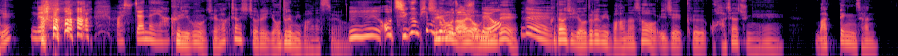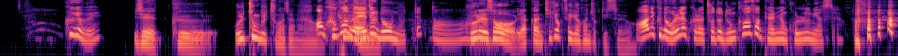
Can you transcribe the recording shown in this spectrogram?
예? 맛있잖아요. 그리고 제가 학창 시절에 여드름이 많았어요. 음, 어 지금 피부 지금은 너무 아예 좋으신데요? 없는데 네. 그 당시 여드름이 많아서 이제 그 과자 중에 맛땡산 그게 왜? 이제 그 울퉁불퉁하잖아요. 아, 그건 표면이. 애들 너무 못됐다. 그래서 약간 티격태격한 적도 있어요. 아니 근데 원래 그래요. 저도 눈 커서 별명 골룸이었어요.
